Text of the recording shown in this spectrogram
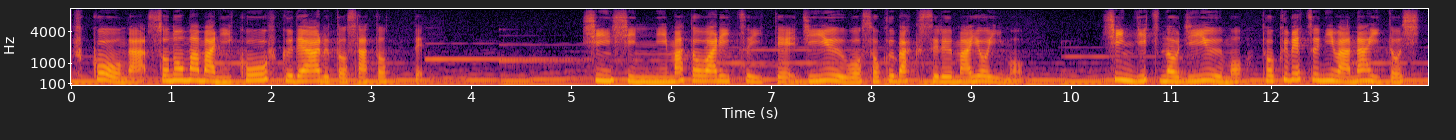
不幸がそのままに幸福であると悟って心身にまとわりついて自由を束縛する迷いも真実の自由も特別にはないと知って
